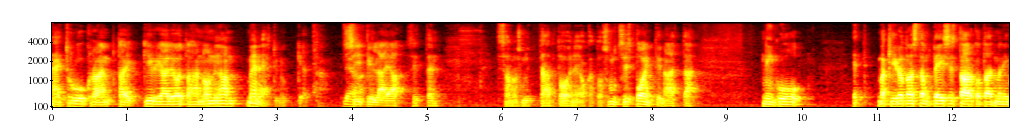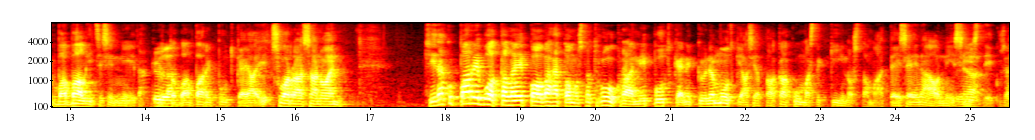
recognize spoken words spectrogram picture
näitä true crime tai kirjailijoitahan on ihan menehtynytkin, että Joo. Sipilä ja sitten sanois nyt tää toinen, joka tuossa, mutta siis pointtina, että niin kuin, et mä kirjoitan sitä, mutta ei se tarkoita, että mä niinku vaan valitsisin niitä. Kyllä. Nyt on vaan pari putkea. Ja suoraan sanoen, siitä kun pari vuotta leipoo vähän tuommoista true crimea putkeen, niin kyllä ne muutkin asiat alkaa kummasti kiinnostamaan. Että ei se enää ole niin siistiä, kun se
